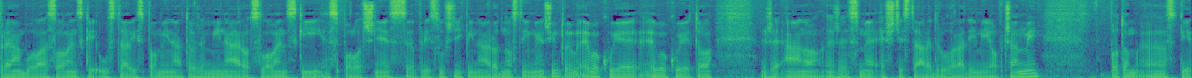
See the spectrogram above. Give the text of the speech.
preambule Slovenskej ústavy spomína to, že my národ slovenský spoločne s príslušníkmi národnostných menšín, to evokuje, evokuje to, že áno, že sme ešte stále druhoradými občanmi. Potom uh, tie,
